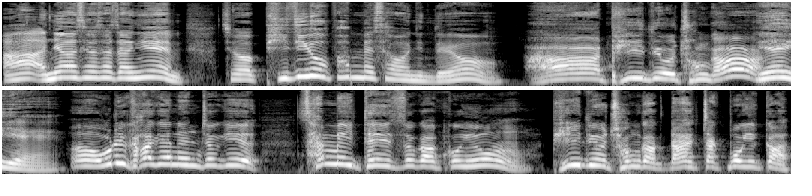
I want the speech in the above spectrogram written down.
아, 안녕하세요, 사장님. 저 비디오 판매 사원인데요. 아, 비디오 총각? 예, 예. 어, 우리 가게는 저기 산 밑에 있어갖고요. 비디오 총각 낯짝 보니까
